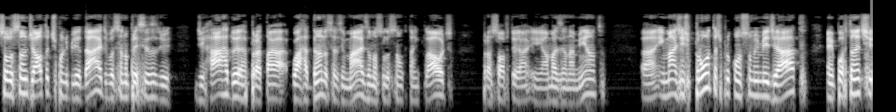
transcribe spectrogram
solução de alta disponibilidade, você não precisa de, de hardware para estar guardando essas imagens, é uma solução que está em cloud para software e armazenamento. Uh, imagens prontas para o consumo imediato. É importante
